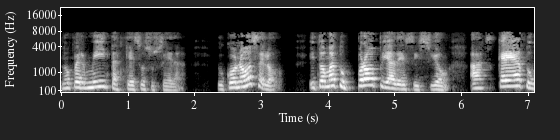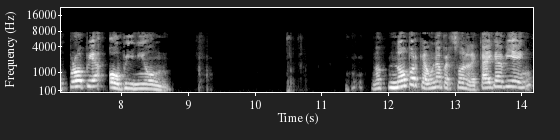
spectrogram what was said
No permitas que eso suceda. Tú conócelo y toma tu propia decisión. Haz, crea tu propia opinión. No, no porque a una persona le caiga bien,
